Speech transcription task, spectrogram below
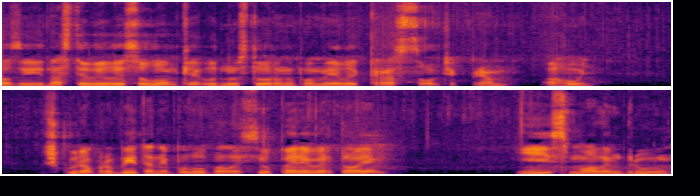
Показую, настелили соломки, одну сторону помили, красавчик, прям огонь. Шкура пробита, не полопалась, все, перевертаємо і смалим другу.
